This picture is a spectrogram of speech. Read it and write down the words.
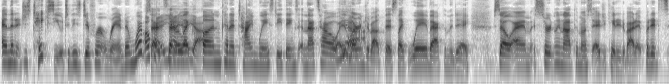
and then it just takes you to these different random websites Okay, that yeah, are yeah, like fun kind of time wasty things and that's how I learned about this like way back in the day. So I'm certainly not the most educated about it, but it's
